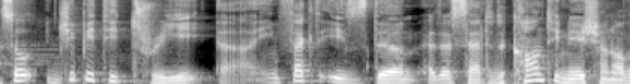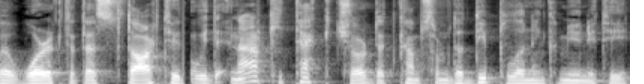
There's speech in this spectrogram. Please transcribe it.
So, GPT-3, uh, in fact, is the, as I said, the continuation of a work that has started with an architecture that comes from the deep learning community,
